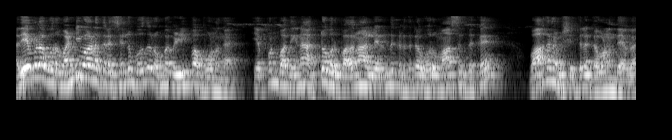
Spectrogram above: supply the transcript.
அதே போல் ஒரு வண்டி வாகனத்தில் செல்லும்போது ரொம்ப விழிப்பாக போகணுங்க. எப்போன்னு பார்த்தீங்கன்னா அக்டோபர் பதினாலுலேருந்து கிட்டத்தட்ட ஒரு மாதத்துக்கு வாகன விஷயத்தில் கவனம் தேவை.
